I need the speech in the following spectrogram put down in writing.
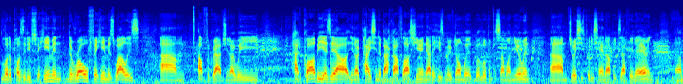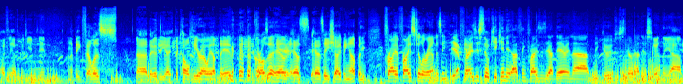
a lot of positives for him. And the role for him as well is um, up for grabs. You know, we had Quabi as our, you know, pace in the back half last year, and now that he's moved on, we're, we're looking for someone new. And um, Joyce's put his hand up exactly there, and um, hopefully have a good year with him. and the big fellas, uh, the, the uh, the cold hero out there, Big Crozzer. How, how's how's he shaping up? And Frey Frey's still around, is he? Yeah, Fraser's still kicking it. I think Fraser's out there, and uh, Big Goobs is still out there certainly. Um,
